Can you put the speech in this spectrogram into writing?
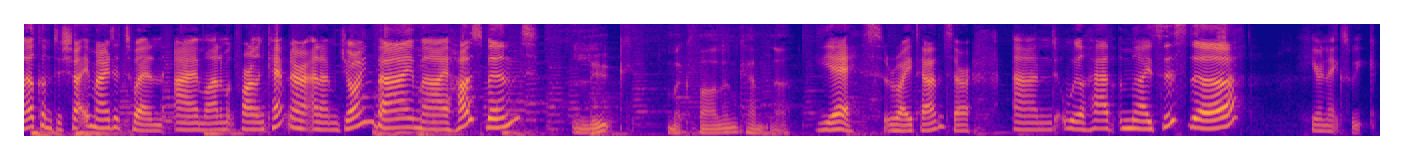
welcome to Shit I Married a Twin. I'm Lana McFarlane Kempner and I'm joined by my husband. Luke McFarlane Kempner. Yes, right answer. And we'll have my sister here next week.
